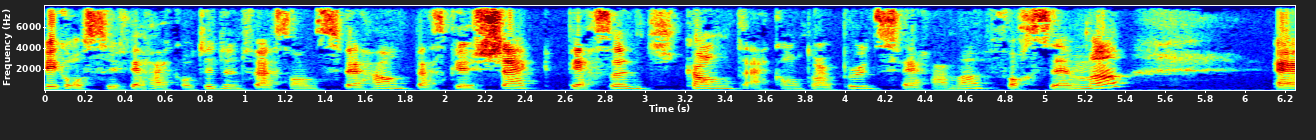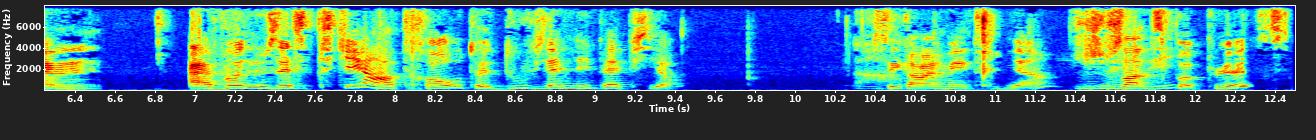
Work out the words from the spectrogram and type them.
mais qu'on s'est fait raconter d'une façon différente parce que chaque personne qui compte, elle compte un peu différemment, forcément. Euh, elle va nous expliquer, entre autres, d'où viennent les papillons. Ah. C'est quand même intriguant. Je ne vous en dis pas plus.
